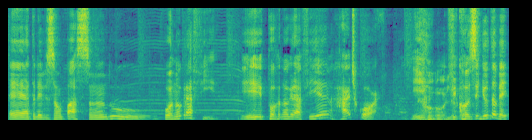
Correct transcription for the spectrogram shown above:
é, a televisão passando pornografia. E pornografia hardcore. E Olha. conseguiu também.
